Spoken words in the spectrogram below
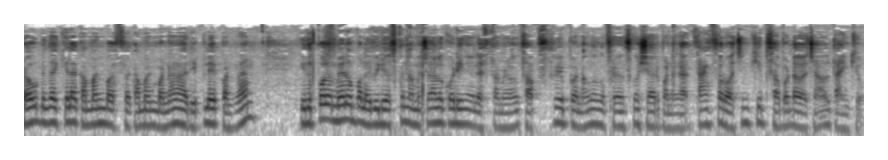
டவுட் இருந்தால் கீழே கமெண்ட் பாக்ஸில் கமெண்ட் பண்ண நான் ரிப்ளை பண்ணுறேன் இது போல் மேலும் பல வீடியோஸ்க்கு நம்ம சேனல் கோடிங் லெஸ் தமிழ் வந்து சப்ஸ்கிரைப் பண்ணுங்க. உங்கள் ஃப்ரெண்ட்ஸ்க்கும் ஷேர் பண்ணுங்கள் தேங்க்ஸ் ஃபார் வாட்சிங் keep support our channel thank you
